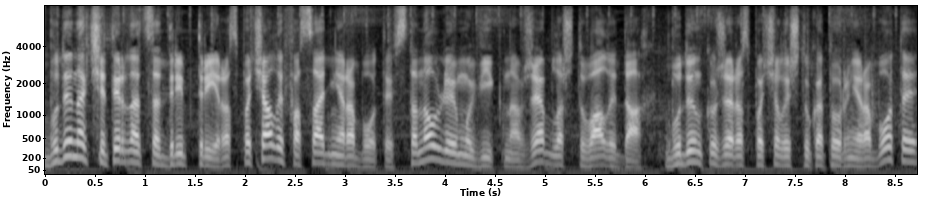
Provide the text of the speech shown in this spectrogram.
Будинок 14 дріб 3. Розпочали фасадні роботи. Встановлюємо вікна, вже облаштували дах. Будинку вже розпочали штукатурні роботи,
